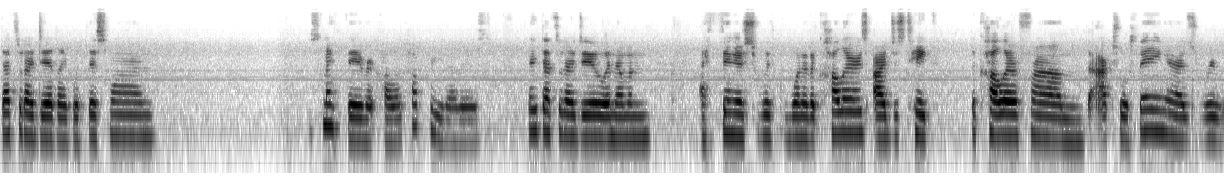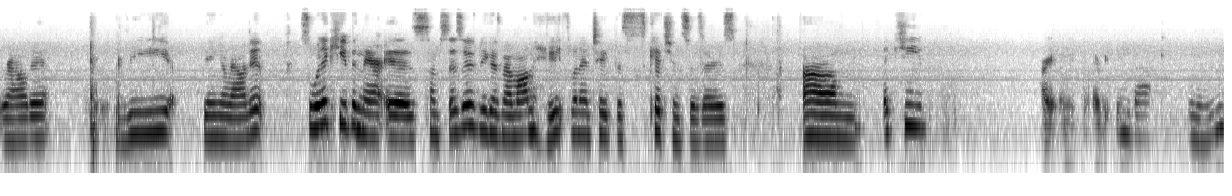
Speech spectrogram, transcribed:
That's what I did like with this one is my favorite color. Look how pretty that is. I think that's what I do. And then when I finish with one of the colors, I just take the color from the actual thing and I just reroute it, re-thing around it. So what I keep in there is some scissors because my mom hates when I take the kitchen scissors. Um, I keep, alright, let me put everything back in.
